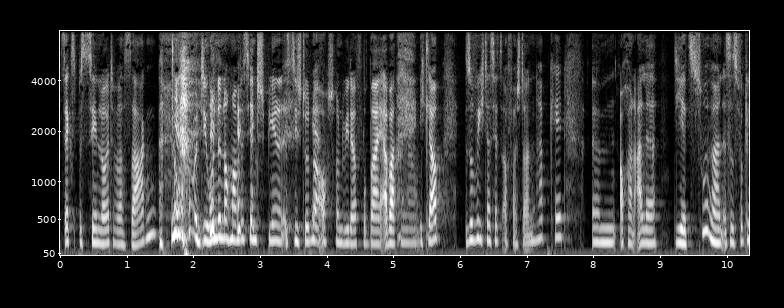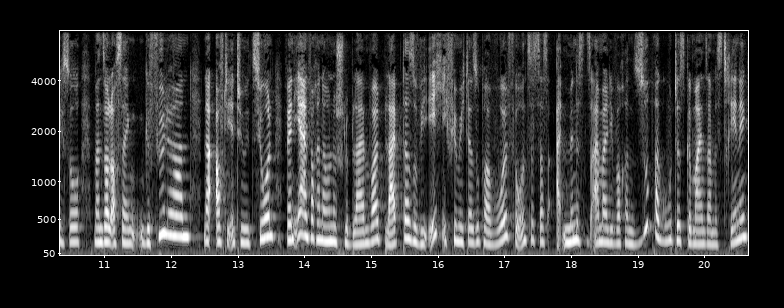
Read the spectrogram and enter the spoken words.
sechs bis zehn Leute was sagen ja. und die Hunde noch mal ein bisschen spielen, dann ist die Stunde ja. auch schon wieder vorbei. Aber genau. ich glaube, so wie ich das jetzt auch verstanden habe, Kate, ähm, auch an alle, die jetzt zuhören, ist es wirklich so, man soll auf sein Gefühl hören, na, auf die Intuition. Wenn ihr einfach in der Hundeschule bleiben wollt, bleibt da so wie ich. Ich fühle mich da super wohl. Für uns ist das mindestens einmal die Woche ein super gutes gemeinsames Training.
